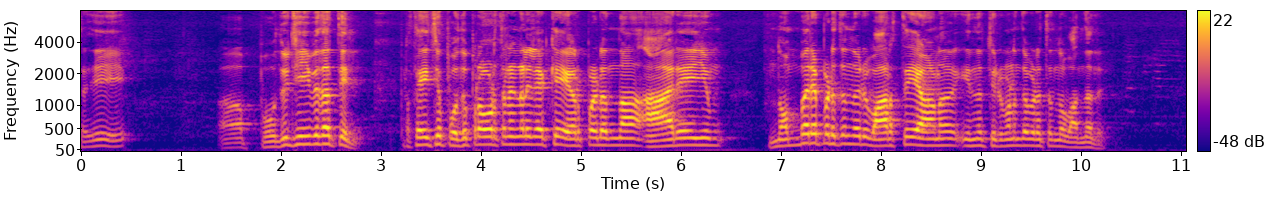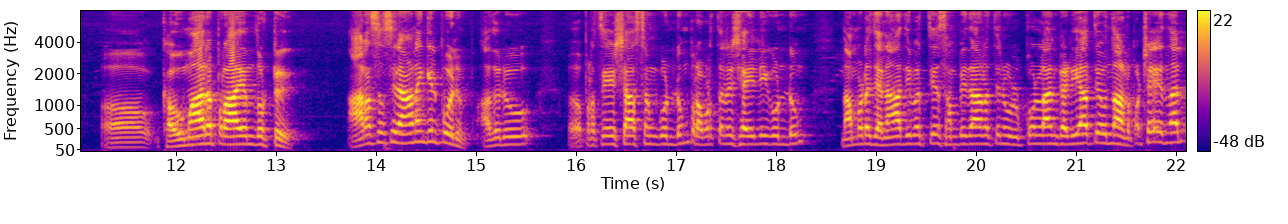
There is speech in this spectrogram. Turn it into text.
സജി പൊതുജീവിതത്തിൽ പ്രത്യേകിച്ച് പൊതുപ്രവർത്തനങ്ങളിലൊക്കെ ഏർപ്പെടുന്ന ആരെയും നൊമ്പരപ്പെടുത്തുന്ന ഒരു വാർത്തയാണ് ഇന്ന് തിരുവനന്തപുരത്ത് നിന്ന് വന്നത്. കൗമാരപ്രായം തൊട്ട് ആർ എസ് എസിലാണെങ്കിൽ പോലും അതൊരു പ്രത്യയശാസ്ത്രം കൊണ്ടും പ്രവർത്തന ശൈലി കൊണ്ടും നമ്മുടെ ജനാധിപത്യ സംവിധാനത്തിന് ഉൾക്കൊള്ളാൻ കഴിയാത്ത ഒന്നാണ്. പക്ഷേ എന്നാൽ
